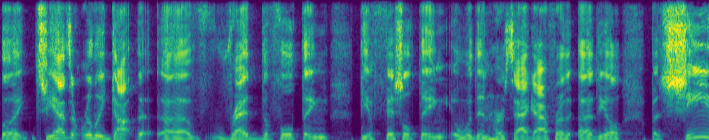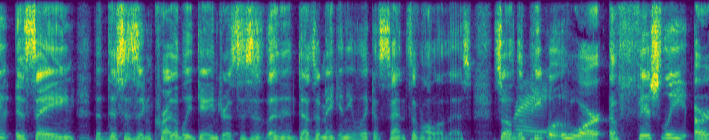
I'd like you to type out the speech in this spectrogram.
like she hasn't really got uh read the full thing, the official thing within her SAG AFTRA uh, deal, but she is saying that this is incredibly dangerous. This is and it doesn't make any lick of sense of all of this. So if the people who are officially are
